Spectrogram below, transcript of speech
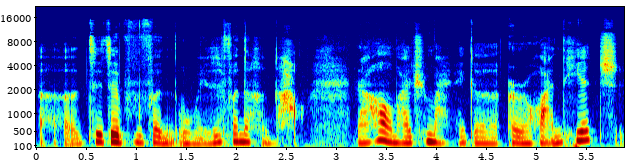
呃，这这部分我们也是分的很好。然后我们还去买那个耳环贴纸。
